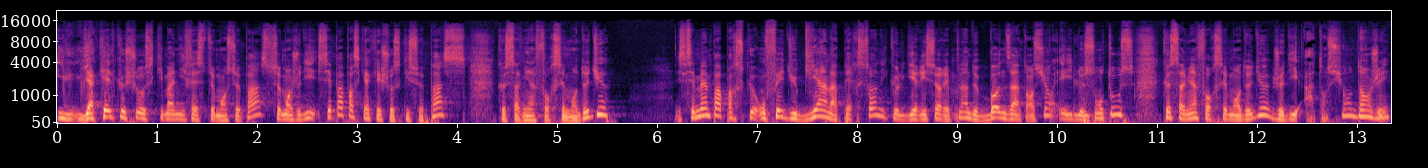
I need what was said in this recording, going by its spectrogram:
il y a quelque chose qui manifestement se passe. Seulement, je dis, c'est pas parce qu'il y a quelque chose qui se passe que ça vient forcément de Dieu. C'est même pas parce qu'on fait du bien à la personne et que le guérisseur est plein de bonnes intentions, et ils le sont tous, que ça vient forcément de Dieu. Je dis, attention, danger.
